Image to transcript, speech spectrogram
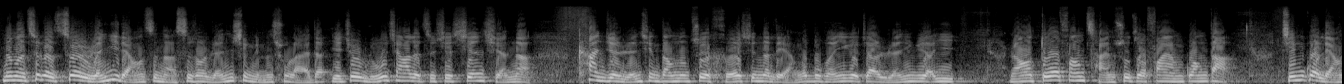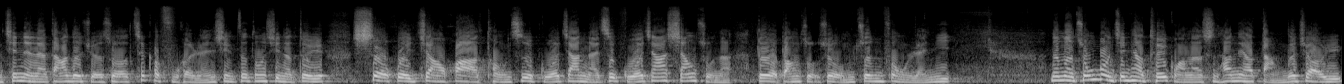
那么这个这仁义两个字呢，是从人性里面出来的，也就是儒家的这些先贤呢，看见人性当中最核心的两个部分，一个叫仁，一个叫义，然后多方阐述之后发扬光大。经过两千年来，大家都觉得说这个符合人性，这东西呢，对于社会教化、统治国家乃至国家相处呢都有帮助，所以我们尊奉仁义。那么中共今天要推广呢，是他那条党的教育。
